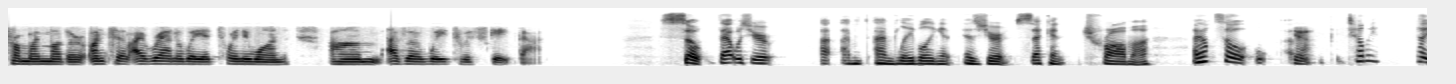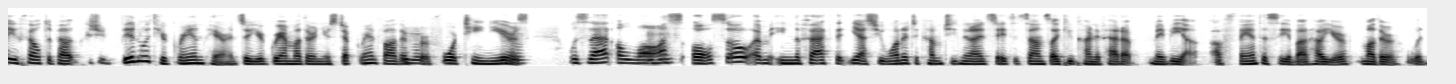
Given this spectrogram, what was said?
from my mother until I ran away at 21 um, as a way to escape that. So that was your. Uh, I'm I'm labeling it as your second trauma. I also uh, yeah. Uh, tell me how you felt about because you'd been with your grandparents or your grandmother and your step grandfather mm-hmm. for 14 years. Mm-hmm. Was that a mm-hmm. loss mm-hmm. also? I mean, the fact that yes, you wanted to come to the United States. It sounds like you kind of had a maybe a, a fantasy about how your mother would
